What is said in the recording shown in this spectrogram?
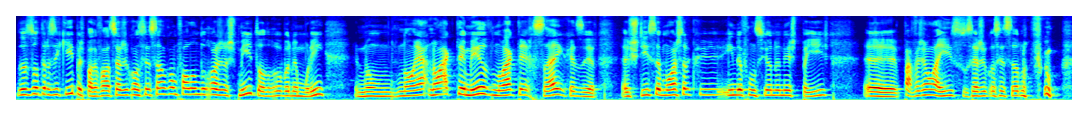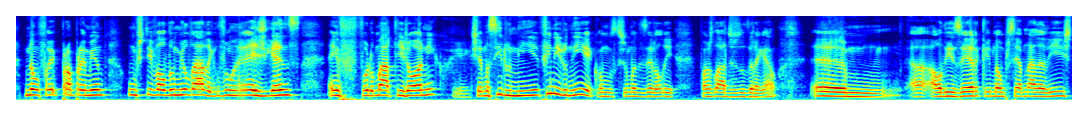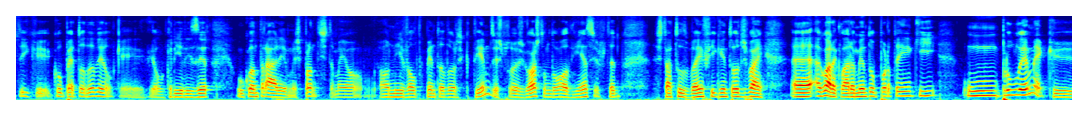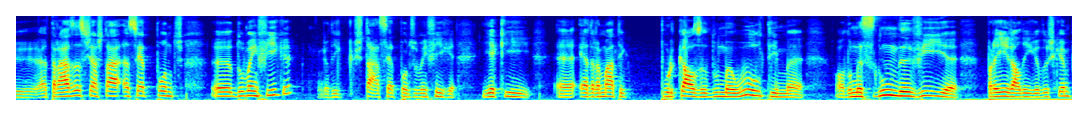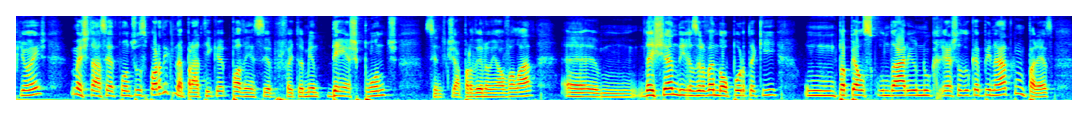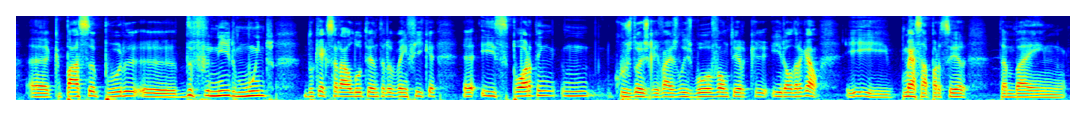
das outras equipas. Podem falar de Sérgio Conceição como falam do Roger Schmidt ou do Ruben Amorim. Não, não, é, não há que ter medo, não há que ter receio. Quer dizer, a justiça mostra que ainda funciona neste país. Uh, pá, vejam lá isso, o Sérgio Conceição não foi, não foi propriamente um festival de humildade, aquilo foi um rasganço em formato irónico, que chama-se ironia, fina ironia, como se costuma dizer ali para os lados do dragão, um, ao dizer que não percebe nada disto e que a culpa é toda dele, que é, ele queria dizer o contrário, mas pronto, isto também é ao, ao, nível de comentadores que temos, as pessoas gostam, dão audiências, portanto está tudo bem, fiquem todos bem. Uh, agora, claramente o Porto tem aqui um problema, é que atrasa-se, já está a 7 pontos uh, do Benfica, eu digo que está a 7 pontos do Benfica e aqui uh, é dramático por causa de uma última ou de uma segunda via para ir à Liga dos Campeões, mas está a 7 pontos do Sporting, que na prática podem ser perfeitamente 10 pontos, sendo que já perderam em Alvalade, uh, deixando e reservando ao Porto aqui um papel secundário no que resta do campeonato, que me parece uh, que passa por uh, definir muito do que é que será a luta entre Benfica e Sporting, que os dois rivais de Lisboa vão ter que ir ao Dragão. E, começa a aparecer também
